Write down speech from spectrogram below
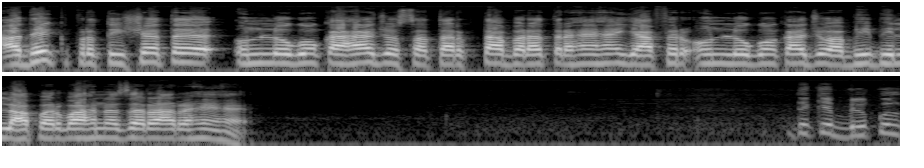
अधिक प्रतिशत उन लोगों का है जो सतर्कता बरत रहे हैं या फिर उन लोगों का जो अभी भी लापरवाह नज़र आ रहे हैं? देखिए, बिल्कुल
